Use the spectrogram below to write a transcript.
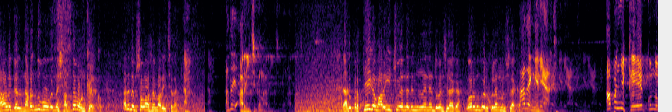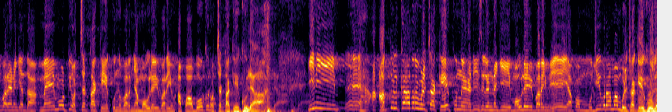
ആളുകൾ നടന്നു പോകുന്ന ശബ്ദം അവൻ കേൾക്കും. അതിന് വിശ്വാസം അറിയിച്ചതാണ് ആ, അത് അറിയിച്ചിരിക്കണം. അത് പ്രത്യേകം അറിയിച്ചു എന്നതിൽ നിന്ന് തന്നെ എന്ത് മനസ്സിലാക്കാം? വേറൊന്നും കേൾക്കില്ല എന്ന് മനസ്സിലാക്കാം. അതെങ്ങനെയാ? അപ്പൊ ഇനി കേക്കെന്ന് പറയണെങ്കിൽ എന്താ? മേമോട്ടി ഒച്ചട്ട കേക്കെന്ന് പറഞ്ഞ മൗലവി പറയും അപ്പൊ അബോക്കർ ഒച്ചട്ട കേക്കൂല. ഇനി അബ്ദുൽ ഖാദർ വിളിച്ച കേക്കുന്ന ഹദീസിലുണ്ടെങ്കിൽ മൗലവി പറയും ഏയ് അപ്പം മുജീബ് റഹ്മാൻ വിളിച്ച കേക്കൂല.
